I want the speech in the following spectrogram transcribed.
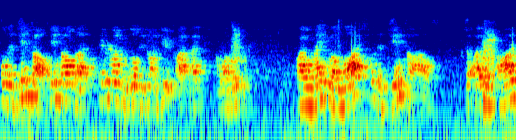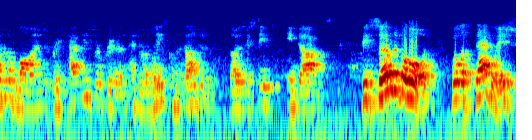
for the Gentiles. Gentiles are everyone in the world is not a Jew, right? That's a lot. I will make you a light for the Gentiles to open the eyes of the blind, to free captives from prison, and to release from the dungeon those who sit in darkness. This servant of the Lord will establish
